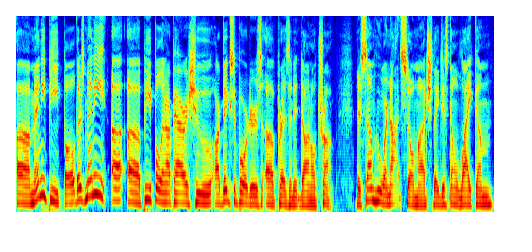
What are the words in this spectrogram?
uh, many people, there's many uh, uh, people in our parish who are big supporters of President Donald Trump. There's some who are not so much. They just don't like him.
